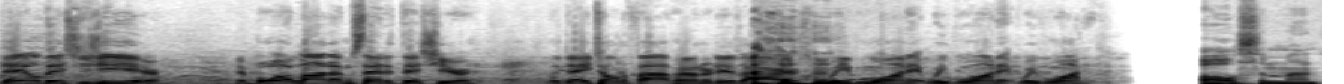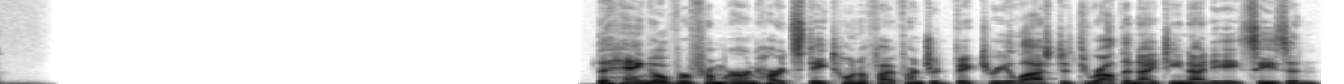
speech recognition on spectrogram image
Dale, this is your year. And boy, a lot of them said it this year. The Daytona 500 is ours. we've won it. We've won it. We've won it. Awesome, man. The hangover from Earnhardt's Daytona 500 victory lasted throughout the 1998 season,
